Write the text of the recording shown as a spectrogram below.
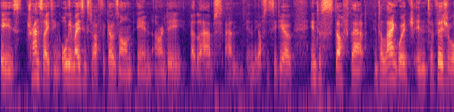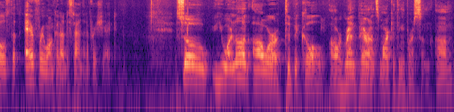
is translating all the amazing stuff that goes on in R&D at labs and in the office of CTO into stuff that, into language, into visuals that everyone can understand and appreciate. So you are not our typical, our grandparents' marketing person. Um,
